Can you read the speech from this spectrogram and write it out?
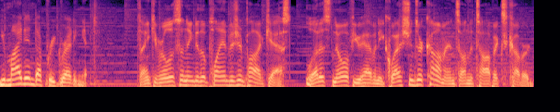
You might end up regretting it. Thank you for listening to the Plan Vision podcast. Let us know if you have any questions or comments on the topics covered.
